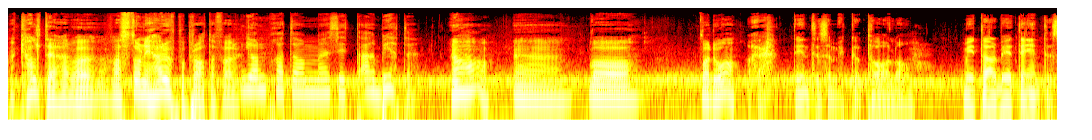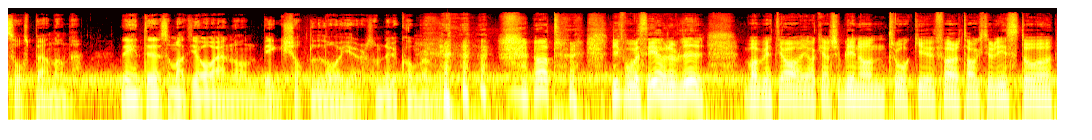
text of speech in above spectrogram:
vad kallt det är här. Vad, vad står ni här uppe och pratar för? John pratar om eh, sitt arbete. Jaha. Eh, vad... Vad då? Nej, det är inte så mycket att tala om. Mitt arbete är inte så spännande. Det är inte som att jag är någon big shot lawyer som du kommer att bli. ja, vi får väl se hur det blir. Vad vet jag? Jag kanske blir någon tråkig företagsjurist och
